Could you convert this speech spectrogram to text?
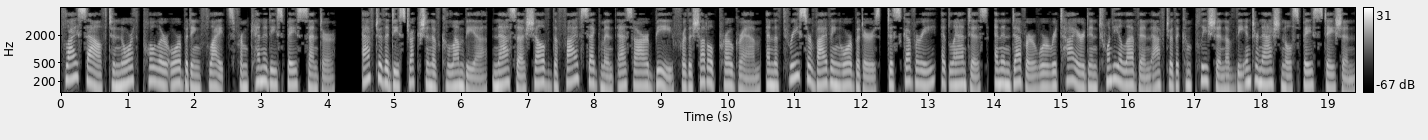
fly south to North Polar orbiting flights from Kennedy Space Center. After the destruction of Columbia, NASA shelved the five-segment SRB for the shuttle program, and the three surviving orbiters, Discovery, Atlantis, and Endeavour were retired in 2011 after the completion of the International Space Station.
